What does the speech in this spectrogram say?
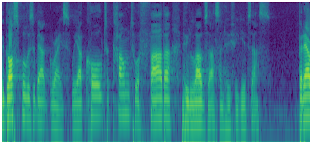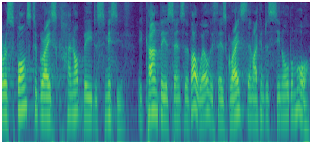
The gospel is about grace. We are called to come to a Father who loves us and who forgives us. But our response to grace cannot be dismissive. It can't be a sense of, oh, well, if there's grace, then I can just sin all the more.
